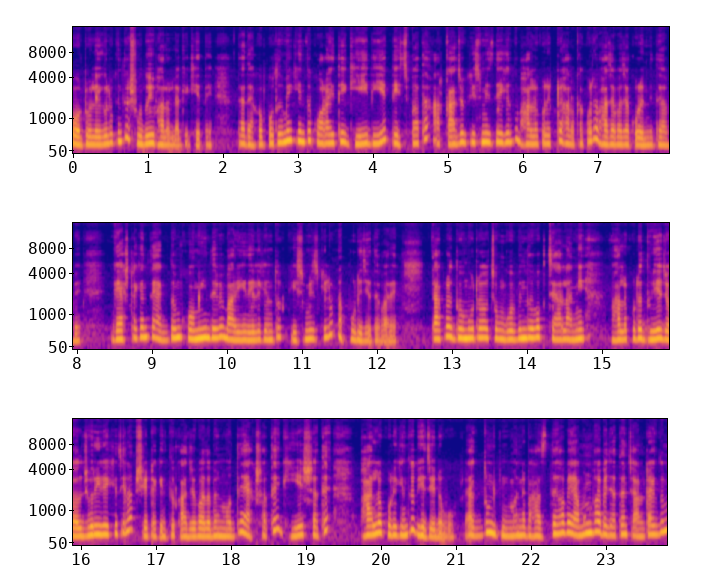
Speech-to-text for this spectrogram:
পটল এগুলো কিন্তু শুধুই ভালো লাগে খেতে। তা দেখো প্রথমেই কিন্তু কড়াইতে ঘি দিয়ে তেজপাতা আর কাজু কিশমিশ দিয়ে কিন্তু ভালো করে একটু হালকা করে ভাজা ভাজা করে নিতে হবে। গ্যাসটা কিন্তু একদম কমিয়ে দেবে, বাড়িয়ে দিলে কিন্তু কিশমিশগুলো না পুড়ে যেতে পারে। তারপরে দু মুঠো গোবিন্দভোগ চাল আমি ভালো করে ধুয়ে জল ঝরিয়ে রেখেছিলাম, সেটা কিন্তু কাজু বাদামের মধ্যে একসাথে, ঘিয়ের সাথে ভালো করে কিন্তু ভেজে নেব। একদম মানে ভাজতে হবে এমনভাবে যাতে চালটা একদম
